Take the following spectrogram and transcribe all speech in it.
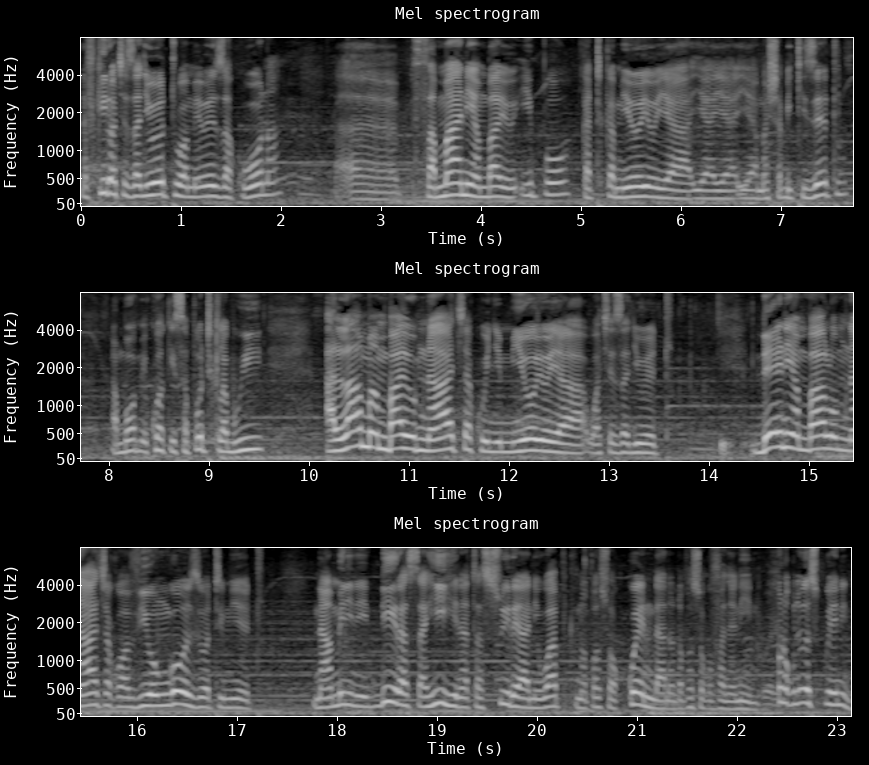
Nafikiri wachezaji wetu wameweza kuona uh, thamani ambayo ipo katika mioyo ya, ya, ya, ya mashabiki zetu ambao wamekuwa wakisapoti klabu hii, alama ambayo mnaacha kwenye mioyo ya wachezaji wetu, deni ambalo mnaacha kwa viongozi wa timu yetu, naamini ni dira sahihi na taswira ya ni wapi tunapaswa kwenda na tunapaswa kufanya nini. Unakunywaga supu ya nini?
